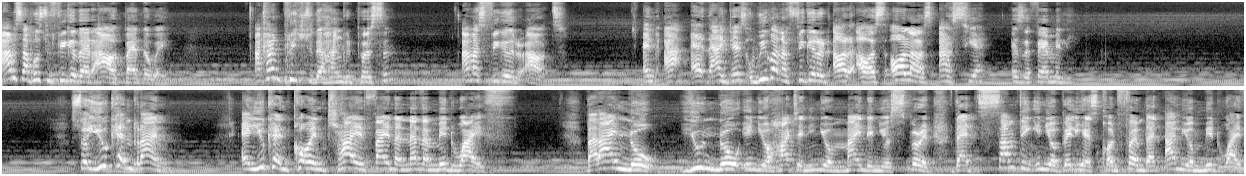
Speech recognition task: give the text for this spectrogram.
I'm supposed to figure that out, by the way. I can't preach to the hungry person. I must figure it out. And I, and I guess we're going to figure it out, ours, all us, us here as a family. So you can run and you can go and try and find another midwife. But I know, you know in your heart and in your mind and your spirit that something in your belly has confirmed that I'm your midwife.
